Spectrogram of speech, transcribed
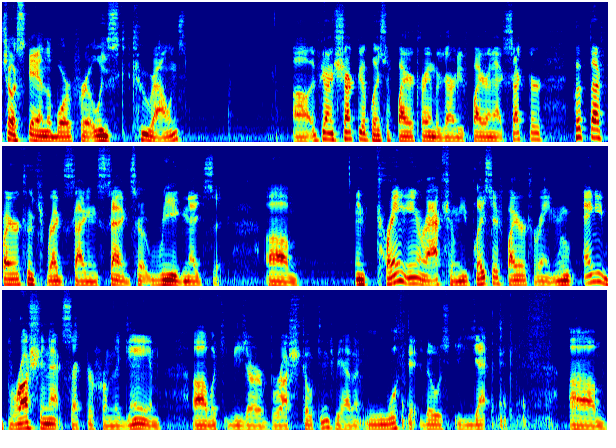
so stay on the board for at least two rounds. Uh, if you're instructed to place a fire but there's already fire in that sector, flip that fire to its red side instead so it reignites it. Um, in terrain interaction, when you place a fire terrain, remove any brush in that sector from the game, uh, which these are brush tokens. We haven't looked at those yet. Um,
